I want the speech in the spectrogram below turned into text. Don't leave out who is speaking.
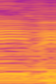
Speaker 1: I've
